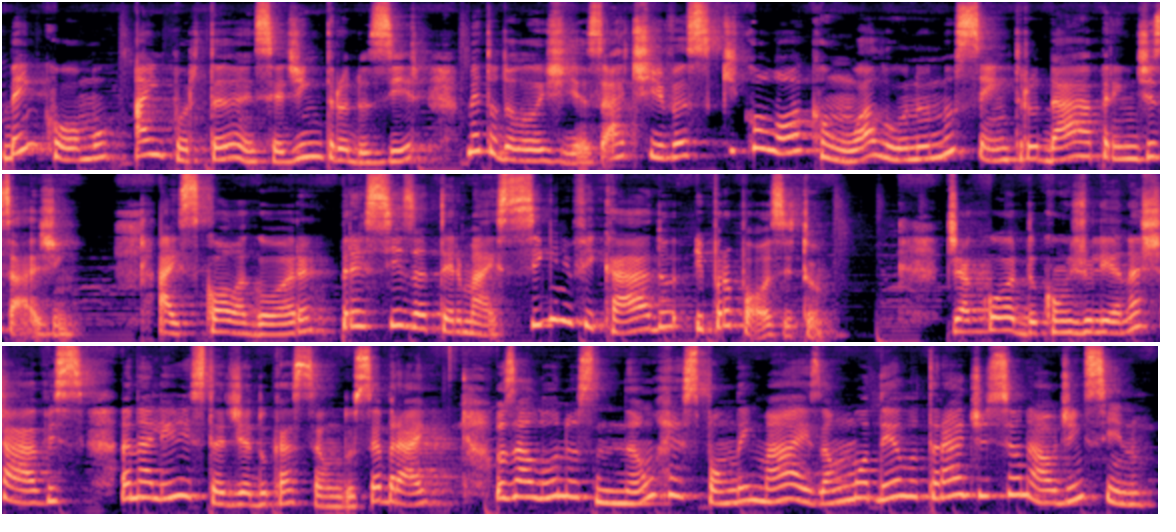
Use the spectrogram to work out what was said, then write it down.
bem como a importância de introduzir metodologias ativas que colocam o aluno no centro da aprendizagem. A escola agora precisa ter mais significado e propósito. De acordo com Juliana Chaves, analista de educação do Sebrae, os alunos não respondem mais a um modelo tradicional de ensino.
